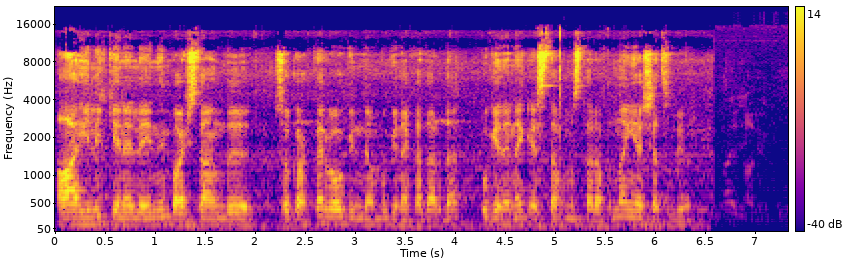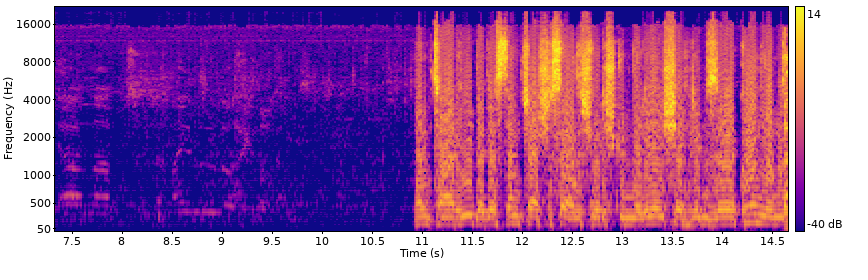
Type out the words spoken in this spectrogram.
ahilik geleneğinin başlandığı sokaklar ve o günden bugüne kadar da bu gelenek esnafımız tarafından yaşatılıyor. Hem tarihi Bedesten Çarşısı alışveriş günleri şehrimize, Konya'mıza...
